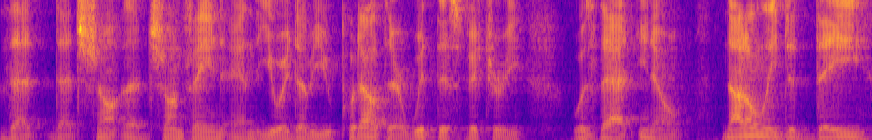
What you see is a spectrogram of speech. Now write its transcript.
that that Shawn, that Shawn Fain and the UAW put out there with this victory was that you know not only did they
